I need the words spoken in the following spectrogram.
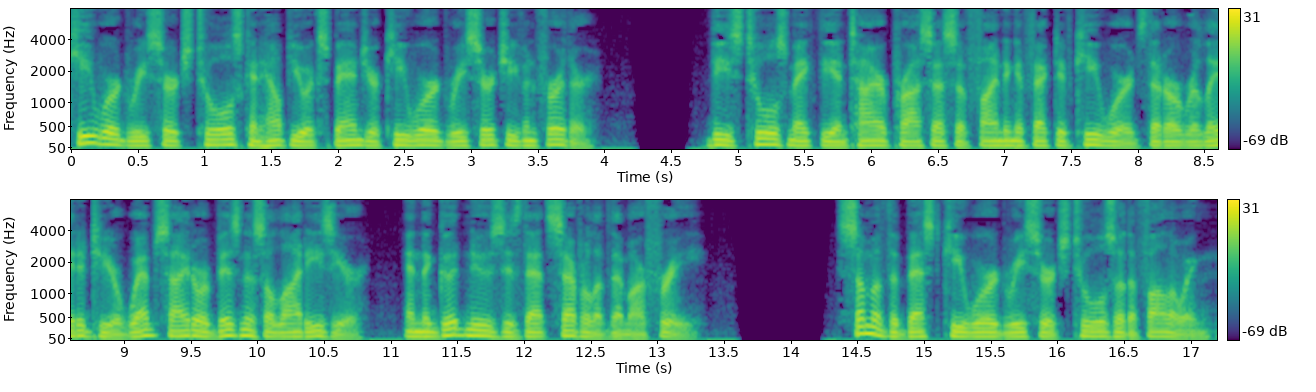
Keyword research tools can help you expand your keyword research even further. These tools make the entire process of finding effective keywords that are related to your website or business a lot easier, and the good news is that several of them are free. Some of the best keyword research tools are the following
